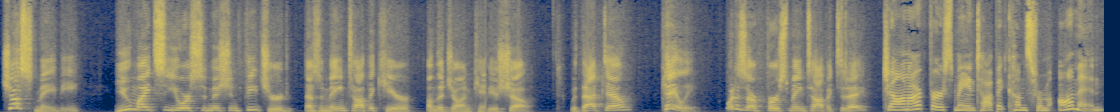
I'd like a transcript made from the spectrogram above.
just maybe, you might see your submission featured as a main topic here on the John Campea Show. With that down, Kaylee, what is our first main topic today? John, our first main topic comes from Amen.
